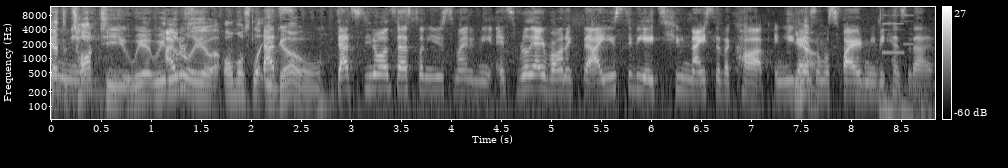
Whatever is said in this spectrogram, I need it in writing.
had fired to talk to you. We, we I was- literally uh, almost let you go. That's you know what that's funny. You just reminded me. It's really ironic that I used to be a too nice of a cop, and you guys Yeah. almost fired me because of that.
